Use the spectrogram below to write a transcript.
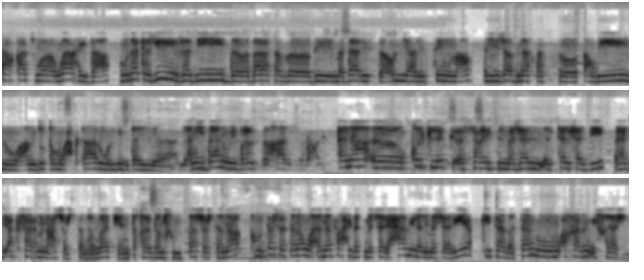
طاقات واعدة، هناك جيل جديد درس بمدارس عليا للسينما اللي جاب نفس طويل وعنده طموح أكثر واللي بدأ يعني يبان ويبرز خارج المغرب. أنا آه، قلت لك اشتغل في المجال التلفزي هذه أكثر من عشر سنوات يعني تقريبا تقريبا 15 سنة. 15 سنة وأنا صاحبة مشاريع حاملة لمشاريع كتابة ومؤخرا اخراجا.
